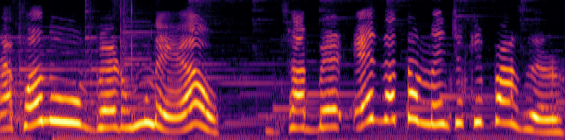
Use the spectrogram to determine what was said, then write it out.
a quando ver um leão, saber exatamente o que fazer.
